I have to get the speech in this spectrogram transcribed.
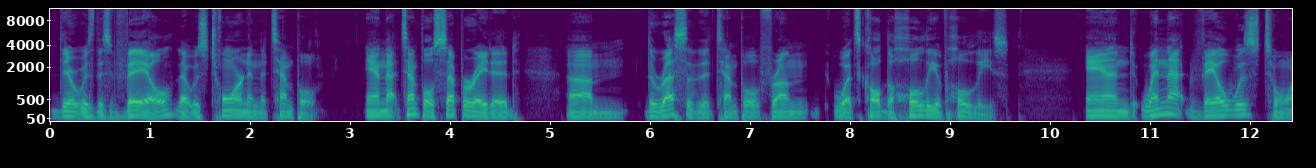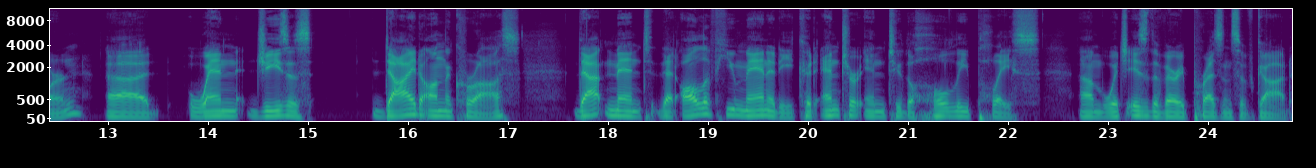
there was this veil that was torn in the temple, and that temple separated um, the rest of the temple from what's called the Holy of Holies. And when that veil was torn, uh, when Jesus died on the cross, that meant that all of humanity could enter into the holy place um, which is the very presence of God.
